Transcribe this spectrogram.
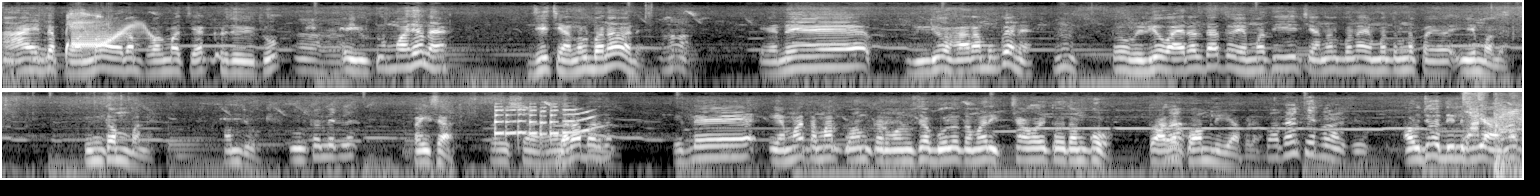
હા એટલે ફોનમાં આવે તમે ફોનમાં ચેક કરજો યુટ્યુબ એ યુટ્યુબમાં છે ને જે ચેનલ બનાવે ને હા. એને વીડિયો સારા મૂકે ને. તો વીડિયો વાયરલ થાય તો એમાંથી એ ચેનલ બનાવે એમાં તમને એ મળે. ઇન્કમ મળે. સમજો? ઇન્કમ એટલે? પૈસા. પૈસા બરાબર છે? એટલે એમાં તમારે કામ કરવાનું છે. બોલો તમારી ઈચ્છા હોય તો તમે કહો. તો આગળ કોમ લઈએ આપણે. પગાર કેટલો આવશે? આવજો દિલીપજી આમાં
